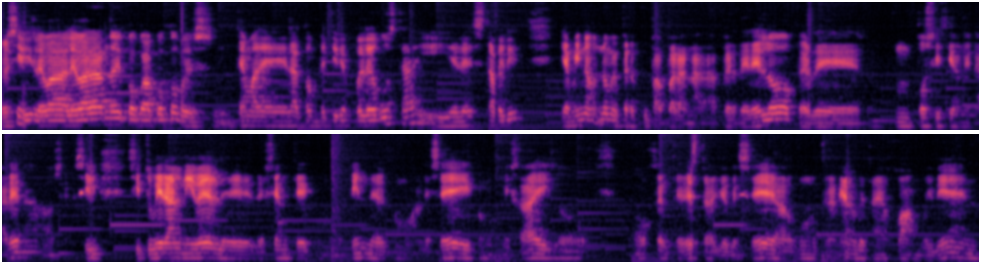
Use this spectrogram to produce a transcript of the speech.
pero sí, le va, le va dando y poco a poco, pues el tema de la competición pues le gusta y él está feliz. Y a mí no, no me preocupa para nada perder elo, perder posición en arena, o sea, si, si tuviera el nivel de, gente como Tinder, como Alesei, como Mijail o, o gente de esta, yo que sé, algún ucraniano que también juega muy bien,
